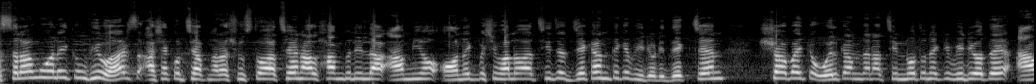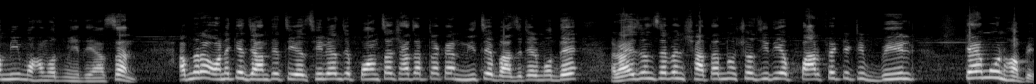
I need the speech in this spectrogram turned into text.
আসসালামু আলাইকুম ভিউয়ার্স, আশা করছি আপনারা সুস্থ আছেন। আলহামদুলিল্লাহ, আমিও অনেক বেশি ভালো আছি যে যেখান থেকে ভিডিওটি দেখছেন, সবাইকে ওয়েলকাম জানাচ্ছি নতুন একটি ভিডিওতে। আমি মোহাম্মদ মেহেদি হাসান। আপনারা অনেকে জানতে চেয়েছিলেন যে পঞ্চাশ হাজার টাকার নিচে বাজেটের মধ্যে রাইজন সেভেন সাতান্নশো জি দিয়ে পারফেক্ট একটি বিল্ড কেমন হবে?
